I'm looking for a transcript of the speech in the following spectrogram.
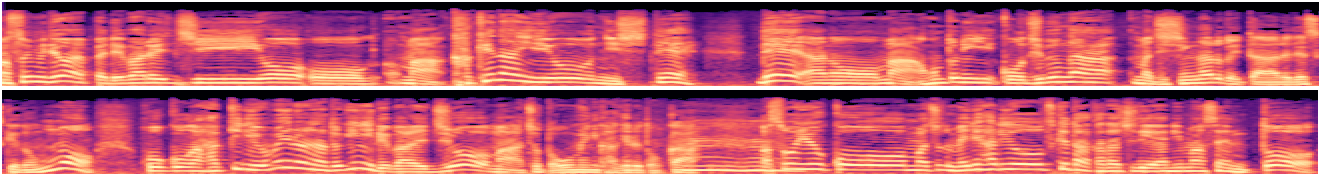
あ、そういう意味ではやっぱりレバレッジを、まあ、かけないようにしてであのまあ本当にこう自分が、まあ、自信があるといったらあれですけども方向がはっきり読めるような時にレバレッジをまあちょっと多めにかけるとか、まあ、そういうこう、まあ、ちょっとメリハリをつけた形でやりませんと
